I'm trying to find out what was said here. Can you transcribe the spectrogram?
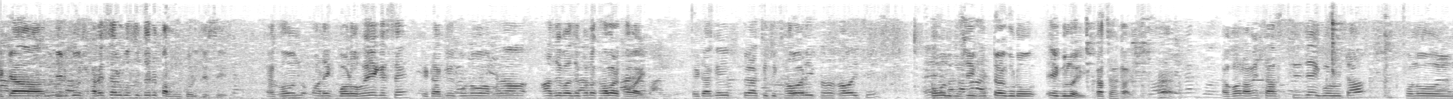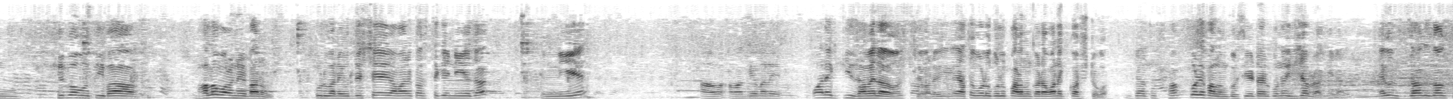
এটা দীর্ঘ সাড়ে চার বছর ধরে পালন করতেছে। এখন অনেক বড় হয়ে গেছে। এটাকে কোনো আমরা আজে বাজে কোনো খাবার খাওয়াই এটাকে প্রাকৃতিক খাবারই খাওয়াইছি। খোল ভুসি ভুট্টার গুঁড়ো এগুলোই কাঁচা খায় হ্যাঁ এখন আমি চাচ্ছি যে গরুটা কোনো শিল্পপতি বা ভালো মনের মানুষ কুরবানির উদ্দেশ্যে আমার কাছ থেকে নিয়ে যাক নিয়ে আমাকে মানে অনেক কি ঝামেলা হচ্ছে মানে এত বড় গরু পালন করা অনেক কষ্টকর। এটা তো শখ করে পালন করছি এটার কোনো হিসাব রাখি না। এবং যত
